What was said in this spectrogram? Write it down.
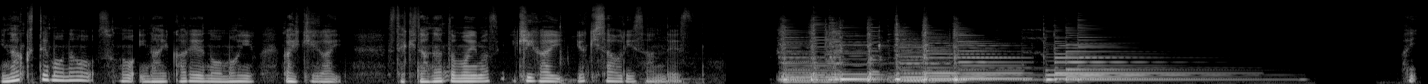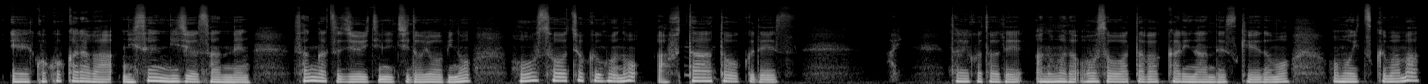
いなくてもなおそのいない彼への思いが生きがい。素敵だなと思います。生きがいゆきさおりさんです。えー、ここからは2023年3月11日土曜日の放送直後のアフタートークです。はい、ということであのまだ放送終わったばっかりなんですけれども思いつくまま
